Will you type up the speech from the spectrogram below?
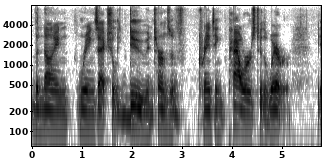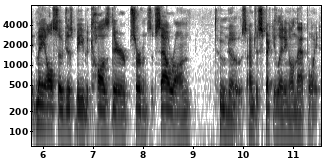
the nine rings actually do in terms of granting powers to the wearer. It may also just be because they're servants of Sauron. Who knows? I'm just speculating on that point.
